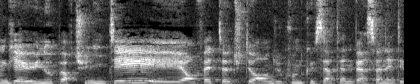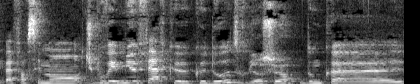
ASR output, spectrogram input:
Donc il y a eu une opportunité et en fait tu t'es rendu compte que certaines personnes n'étaient pas forcément. Tu mm. pouvais mieux faire que, que d'autres. Bien sûr. Donc il euh,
